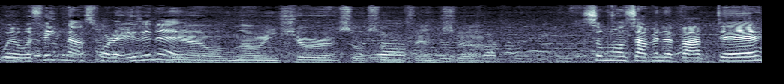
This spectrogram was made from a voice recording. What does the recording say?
Well, we think that's what it is, isn't it? Yeah, well, no insurance or something. So Someone's having a bad day.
